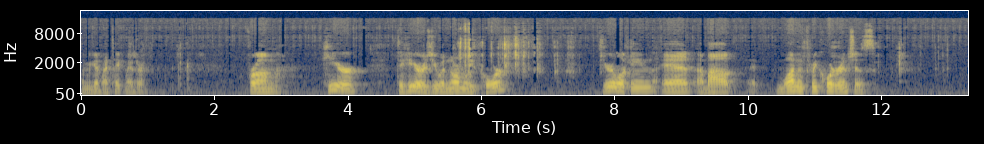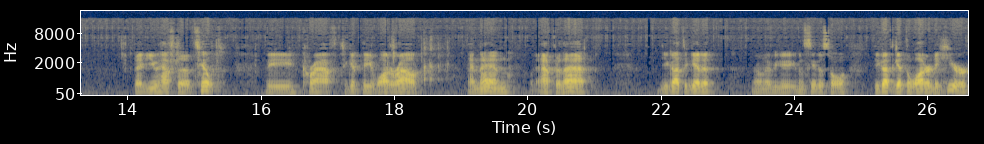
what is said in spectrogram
let me get my tape measure, from here to here as you would normally pour, you're looking at about one and three quarter inches that you have to tilt the carafe to get the water out. And then after that, you got to get it, I don't know if you even see this hole, you got to get the water to here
